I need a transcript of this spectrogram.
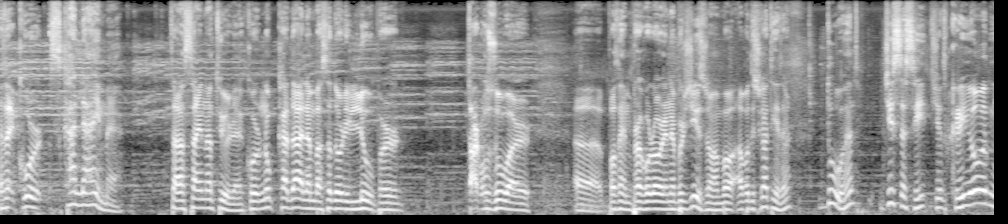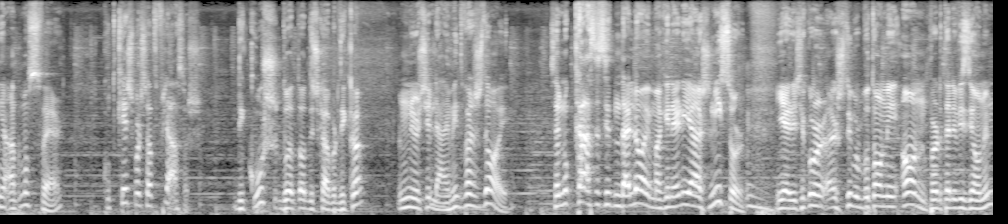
edhe kur s'ka lajme të asaj natyre, kur nuk ka dalë ambasadori Lu për të akuzuar uh, po them prokurorin e përgjithshëm apo apo diçka tjetër, duhet gjithsesi që të krijohet një atmosferë ku të kesh për çfarë të flasësh. Dikush duhet të thotë diçka për dikë në mënyrë që lajmi të vazhdojë. Se nuk ka se si të ndalojë, makineria është nisur. Jeri që kur është shtypur butoni on për televizionin,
